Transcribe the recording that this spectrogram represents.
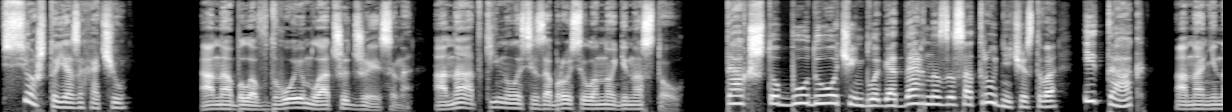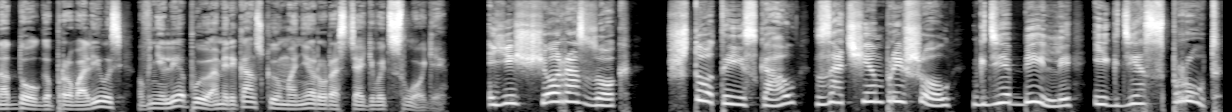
все, что я захочу». Она была вдвое младше Джейсона — она откинулась и забросила ноги на стол. «Так что буду очень благодарна за сотрудничество. Итак...» Она ненадолго провалилась в нелепую американскую манеру растягивать слоги. «Еще разок. Что ты искал? Зачем пришел? Где Билли и где Спрут?»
